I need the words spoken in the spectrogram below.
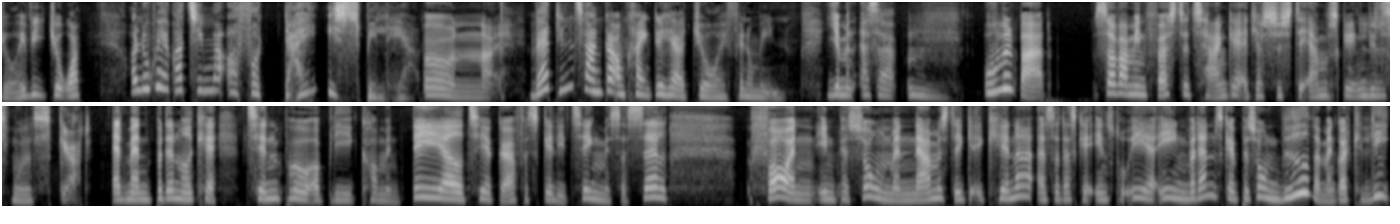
Joy-videoer. Og nu kunne jeg godt tænke mig at få dig i spil her. Åh, oh, nej. Hvad er dine tanker omkring det her Joy-fænomen? Jamen, altså, mm, umiddelbart, så var min første tanke, at jeg synes, det er måske en lille smule skørt. At man på den måde kan tænde på at blive kommanderet til at gøre forskellige ting med sig selv for en, en person, man nærmest ikke kender, altså der skal instruere en. Hvordan skal personen vide, hvad man godt kan lide?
